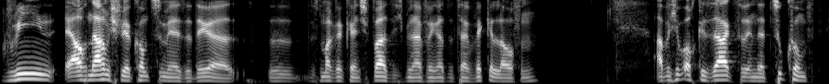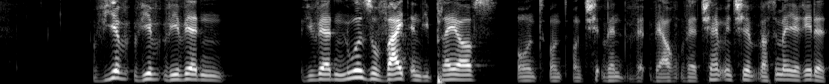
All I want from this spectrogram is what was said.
Green, äh, auch nach dem Spiel kommt zu mir so, Digga, das macht gar keinen Spaß. Ich bin einfach den ganzen Tag weggelaufen. Aber ich habe auch gesagt, so in der Zukunft, wir, wir, wir, werden, wir werden nur so weit in die Playoffs und, und, und wenn, wer, wer Championship, was immer ihr redet,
